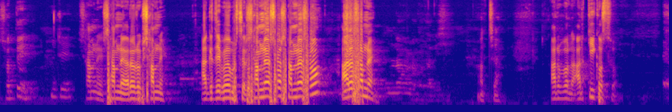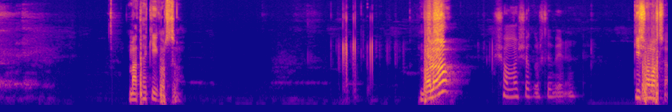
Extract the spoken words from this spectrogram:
সত্যি জি। সামনে সামনে আরও সামনে। আগে যেভাবে বসছিল সামনে আসো সামনে আসো আরও সামনে। আচ্ছা আর বলো আর কি করছ? মাথায় কি করছ? বলো। সমস্যা করতে বেরেন কি সমস্যা?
